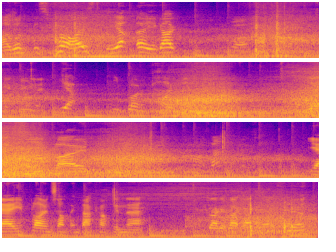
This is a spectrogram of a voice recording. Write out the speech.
I wouldn't be surprised. Yep, there you go. What? Yeah. You've blown a pipe up. Yes, you've blown. Yeah, you've blown something back up in there. Drag it back up. Yeah.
